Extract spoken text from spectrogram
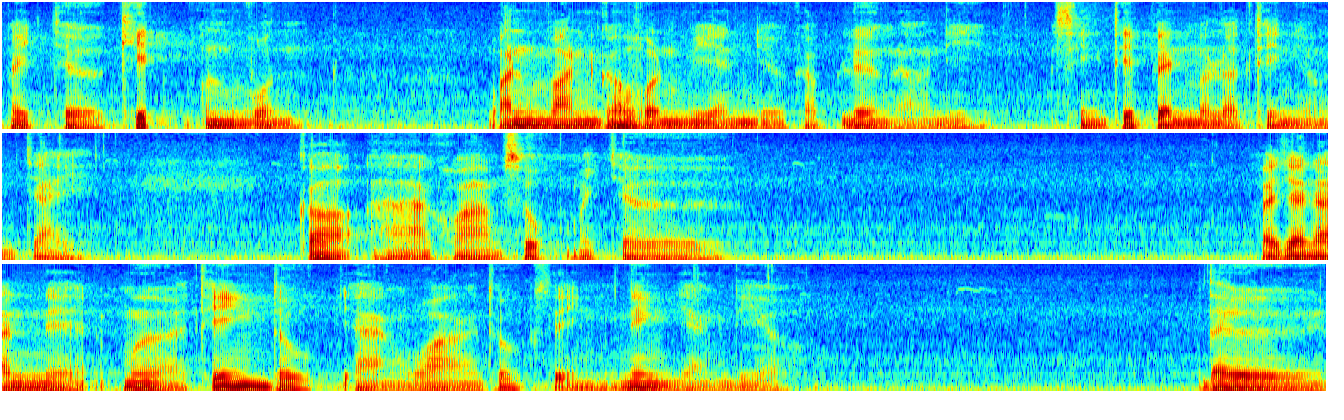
ไม่เจอคิดวนวนวันวันก็วนเวียนอยู่กับเรื่องเหล่านี้ สิ่งที่เป็นมลทินของใจ ก็หาความสุขไม่เจอ ราะฉะนั้นเนี่ยเมื่อทิ้งทุกอย่างวางทุกสิ่งนิ่งอย่างเดียว เดิน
